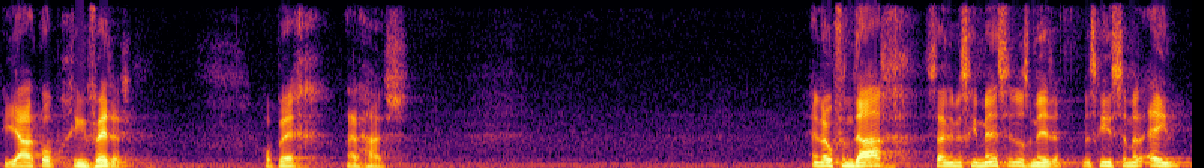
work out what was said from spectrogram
Jacob ging verder op weg naar huis. En ook vandaag zijn er misschien mensen in ons midden, misschien is er maar één,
